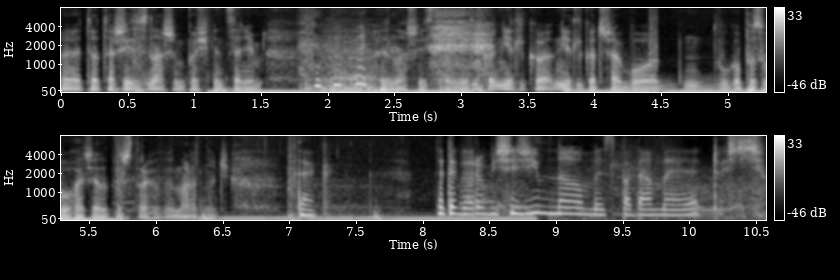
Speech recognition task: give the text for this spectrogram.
E, to też jest z naszym poświęceniem z naszej strony. Nie tylko, nie, tylko, nie tylko trzeba było długo posłuchać, ale też trochę wymarznąć. Tak. Dlatego robi się zimno, my spadamy. Cześć.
